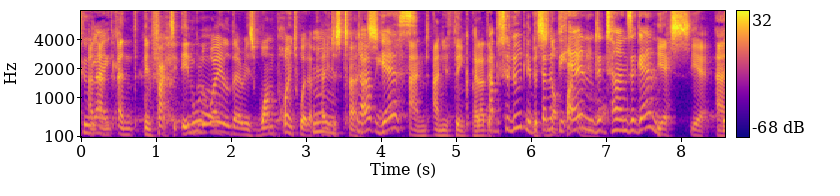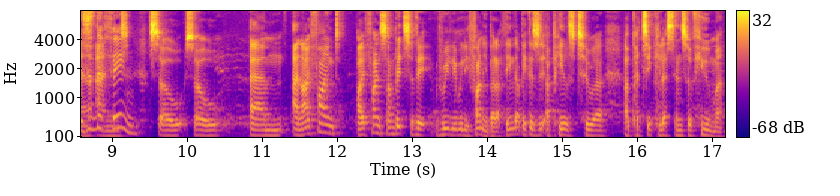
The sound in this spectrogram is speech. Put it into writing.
to and, like. and, and in fact, in Blue Whale, there is one point where the play just turns. Oh, yes. and and you think, but Absolutely, but then at the end anymore. it turns again. Yes, yeah. This is the thing. So so. Um, and I find I find some bits of it really really funny, but I think that because it appeals to a, a particular sense of humour,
